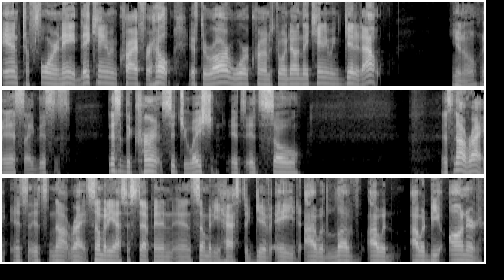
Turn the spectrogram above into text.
and to foreign aid. They can't even cry for help. If there are war crimes going down, they can't even get it out. You know, and it's like this is this is the current situation. It's it's so it's not right. It's it's not right. Somebody has to step in and somebody has to give aid. I would love I would I would be honored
